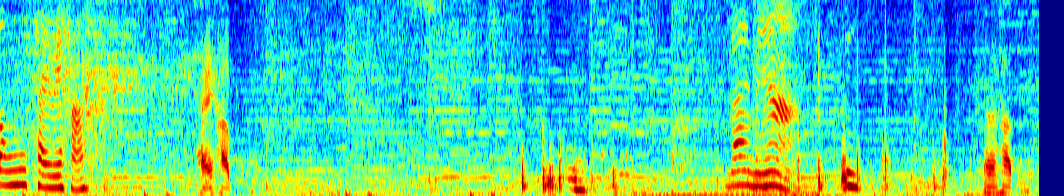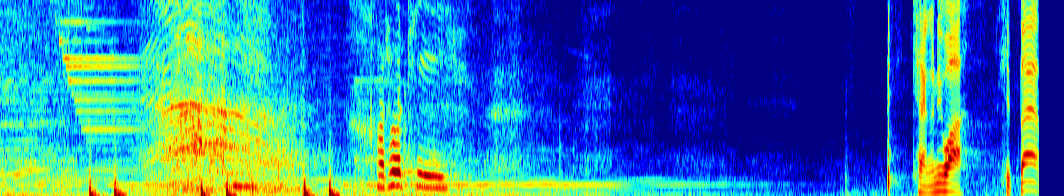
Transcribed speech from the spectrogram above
ต้องใช้ไหมคะ ใช่ครับ ได้ไหมอะนะครับ ขอโทษที แข่งกันดีกว่าสิบแต้ม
